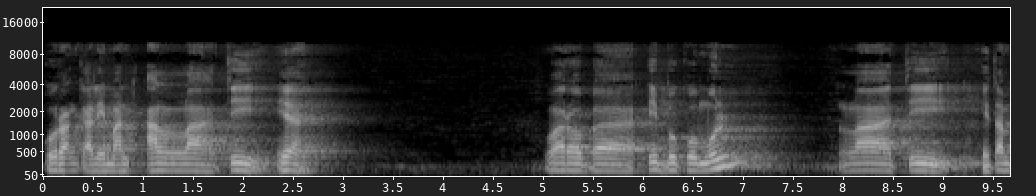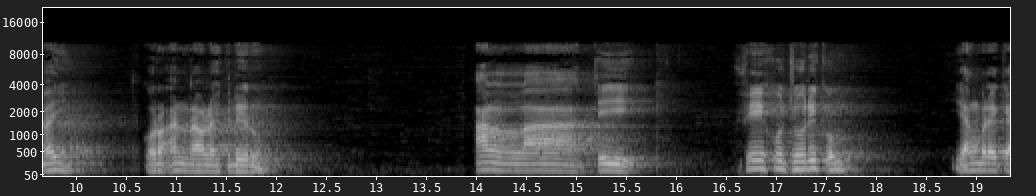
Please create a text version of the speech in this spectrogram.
kurang kalimat allati ya waroba ibukumul lati. Kita tambahi Quran ra oleh keliru. Allati. Fi hujurikum. Yang mereka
